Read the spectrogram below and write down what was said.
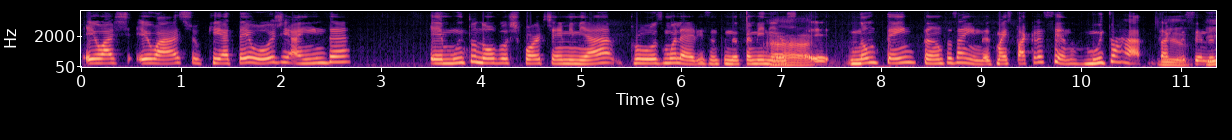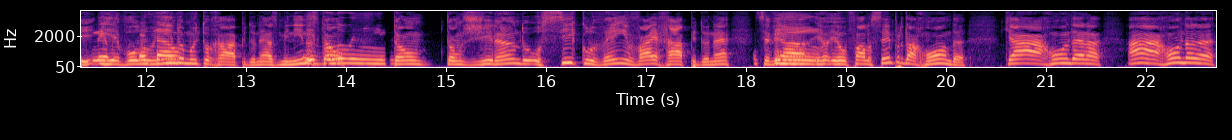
eu acho, eu acho que até hoje ainda é muito novo o esporte MMA para as mulheres, entendeu? Femininas. Ah. Não tem tantos ainda, mas está crescendo muito rápido. E- crescendo. e, e evoluindo Então, muito rápido, né? As meninas estão estão girando, o ciclo vem e vai rápido, né? Você vê, a- Sim. eu, eu falo sempre da Honda, que a Honda era, ah, a Honda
